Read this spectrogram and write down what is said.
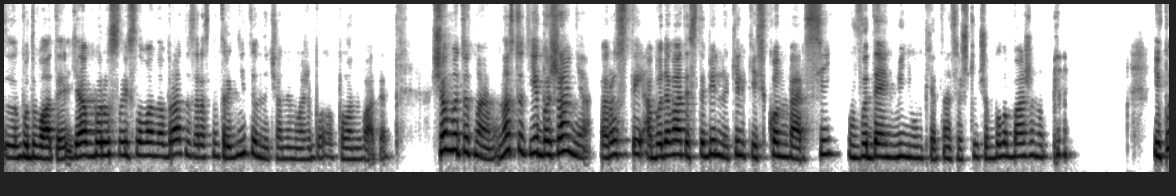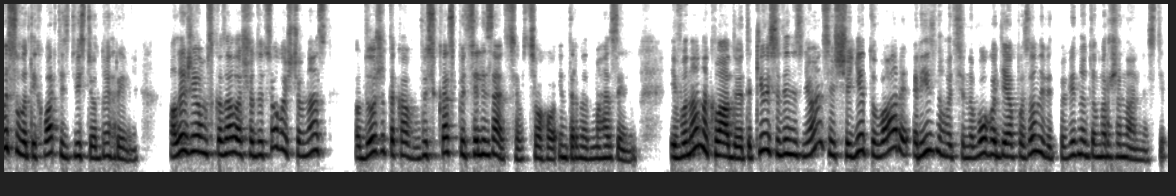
будувати. Я беру свої слова на обратно, зараз на три дні ти нічого не можеш планувати. Що ми тут маємо? У нас тут є бажання рости або давати стабільну кількість конверсій в день, мінімум 15 штучок було бажано, і вписувати їх вартість 201 гривні. Але ж я вам сказала щодо цього, що в нас дуже така вузька спеціалізація в цього інтернет-магазину. І вона накладує такий ось один із нюансів, що є товари різного цінового діапазону відповідно до маржинальності.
